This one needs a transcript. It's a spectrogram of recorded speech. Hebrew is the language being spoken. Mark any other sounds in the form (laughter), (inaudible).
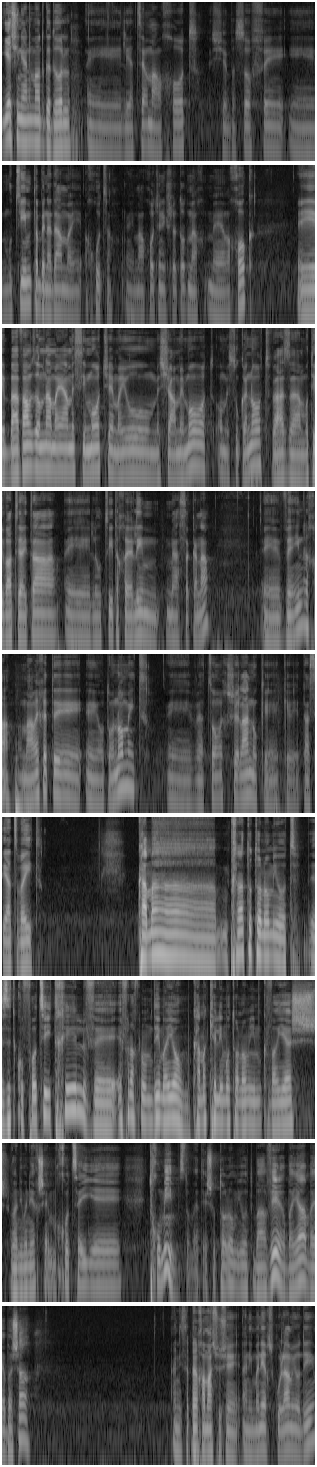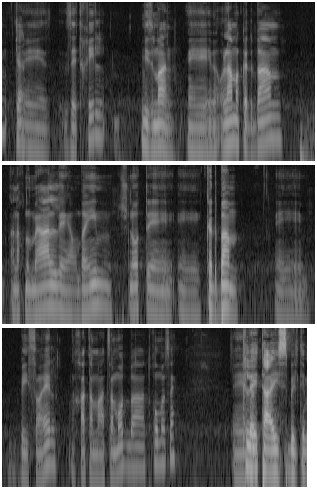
יש עניין מאוד גדול אה, לייצר מערכות שבסוף אה, אה, מוציאים את הבן אדם אה, החוצה, מערכות שנשלטות מרחוק. בעבר זה אמנם היה משימות שהן היו משעממות או מסוכנות, ואז המוטיבציה הייתה להוציא את החיילים מהסכנה. והנה לך, מערכת אוטונומית, והצורך שלנו כתעשייה צבאית. כמה, מבחינת אוטונומיות, איזה תקופות זה התחיל ואיפה אנחנו עומדים היום? כמה כלים אוטונומיים כבר יש, ואני מניח שהם חוצי אה, תחומים, זאת אומרת, יש אוטונומיות באוויר, בים, ביבשה. אני אספר לך משהו שאני מניח שכולם יודעים. כן. אה, זה התחיל מזמן. אה, עולם הכטב"ם, אנחנו מעל 40 שנות כטב"ם אה, בישראל, אחת המעצמות בתחום הזה. אה, כלי טיס בלתי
